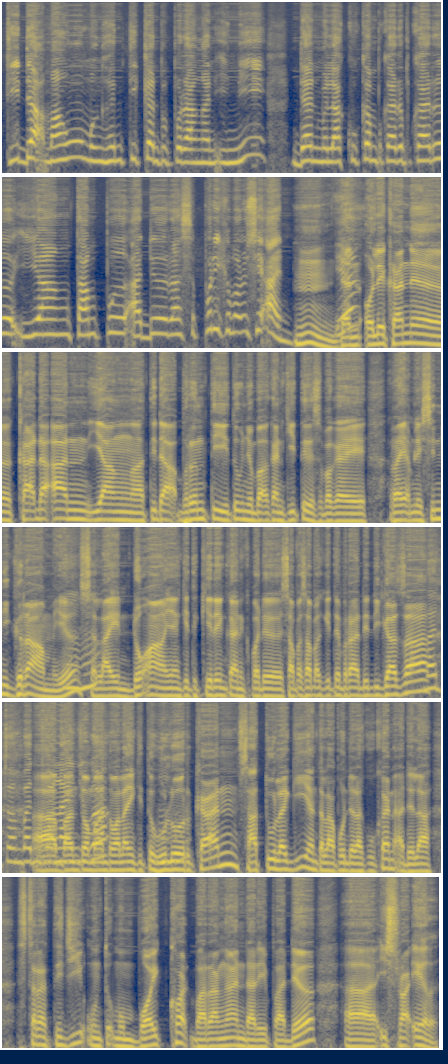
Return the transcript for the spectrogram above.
tidak mahu menghentikan peperangan ini dan melakukan perkara-perkara yang tanpa ada rasa peri kemanusiaan. Hmm, Ya? Dan oleh kerana keadaan yang uh, tidak berhenti itu menyebabkan kita sebagai rakyat Malaysia ni geram ya. Uh-huh. Selain doa yang kita kirimkan kepada sahabat-sahabat kita berada di Gaza, Bantuan-bantuan ah, lain bantuan-bantuan lain kita hulurkan. Uh-huh. Satu lagi yang telah pun dilakukan adalah strategi untuk memboikot barangan daripada uh, Israel.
